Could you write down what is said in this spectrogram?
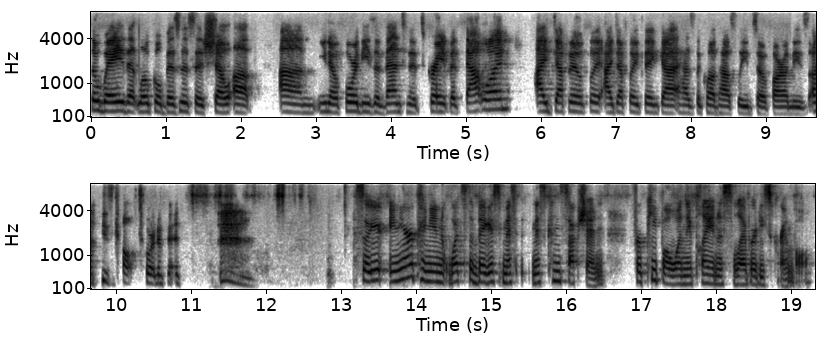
the way that local businesses show up um, you know for these events and it's great. But that one i definitely i definitely think uh, has the clubhouse lead so far on these on these golf tournaments. So in your opinion what's the biggest mis- misconception for people when they play in a celebrity scramble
